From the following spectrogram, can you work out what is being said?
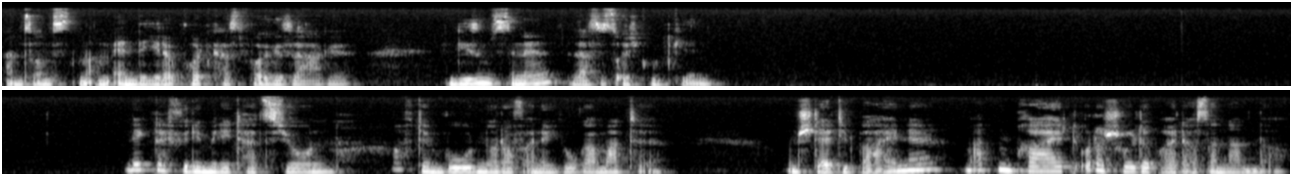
ansonsten am Ende jeder Podcast-Folge sage. In diesem Sinne, lasst es euch gut gehen. Legt euch für die Meditation auf den Boden oder auf eine Yogamatte und stellt die Beine mattenbreit oder schulterbreit auseinander.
